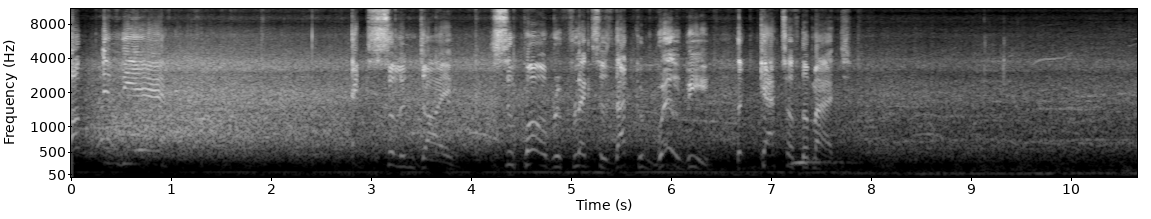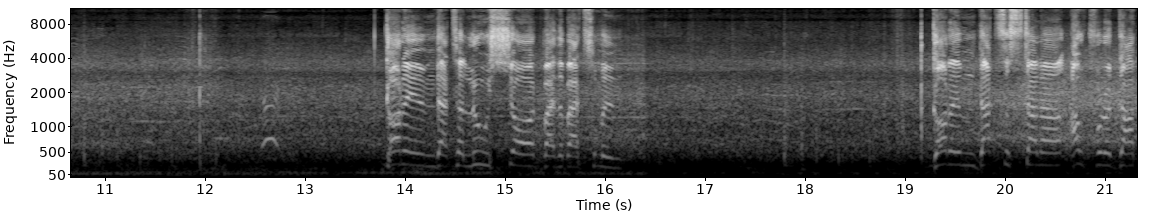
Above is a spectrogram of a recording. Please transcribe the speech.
Up in the air. Excellent dive. Superb reflexes. That could well be the catch of the match. Got him. That's a loose shot by the batsman. Got him. That's a stunner. Out for a duck.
